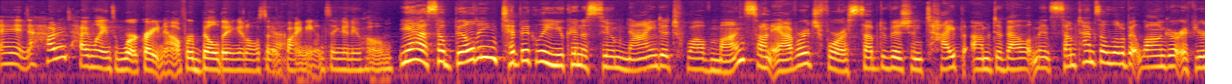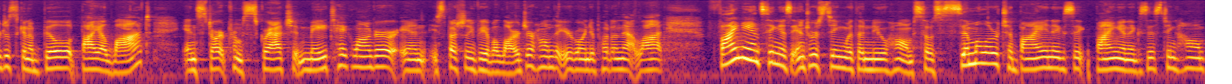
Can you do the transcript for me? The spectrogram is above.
And how do timelines work right now for building and also yeah. financing a new home? Yeah, so building typically you can assume 9 to 12 months on average for a subdivision type um, development, sometimes a little bit longer if you're just going to build, buy a lot and start from scratch. It may take longer, and especially if you have a larger home that you're going to put on that lot. Financing is interesting with a new home. So similar to buying, buying an existing home,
